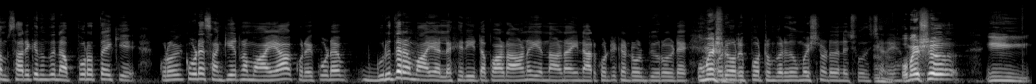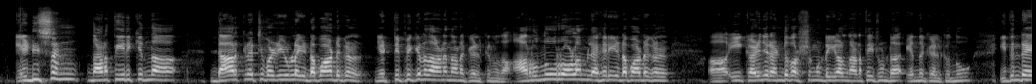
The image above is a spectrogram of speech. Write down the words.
സംസാരിക്കുന്നതിനപ്പുറത്തേക്ക് കുറെ കൂടെ സങ്കീർണമായ കുറെ കൂടെ ഗുരുതരമായ ലഹരി ഇടപാടാണ് എന്നാണ് ഈ നാർക്കോട്ടിക് കൺട്രോൾ ബ്യൂറോയുടെ ഓരോ റിപ്പോർട്ടും വരുന്നത്. ഉമേഷിനോട് തന്നെ ചോദിച്ചറിയാം. ഉമേഷ് ഈ എഡിസൺ നടത്തിയിരിക്കുന്ന ഡാർക്ക് നെറ്റ് വഴിയുള്ള ഇടപാടുകൾ ഞെട്ടിപ്പിക്കുന്നതാണെന്നാണ് കേൾക്കുന്നത്. അറുന്നൂറോളം ലഹരി ഇടപാടുകൾ ഈ കഴിഞ്ഞ രണ്ട് വർഷം കൊണ്ട് ഇയാൾ നടത്തിയിട്ടുണ്ട് എന്ന് കേൾക്കുന്നു. ഇതിന്റെ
